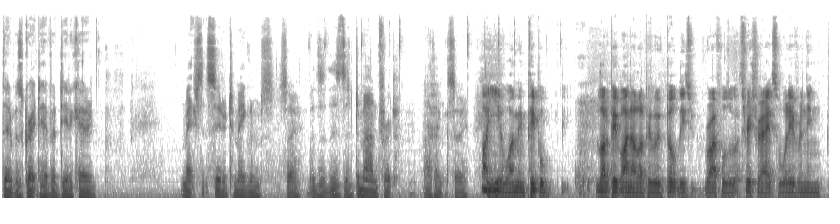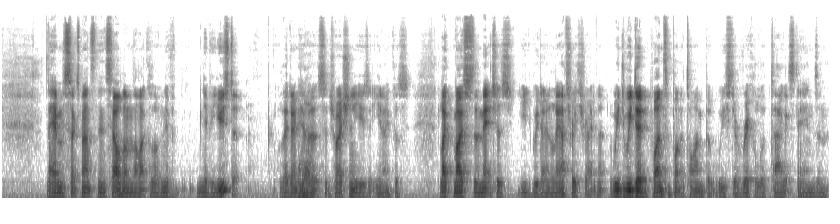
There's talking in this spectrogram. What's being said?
that it was great to have a dedicated match that's suited to magnums. So there's, there's a demand for it. I think so. Oh yeah, well I mean people, a lot of people I know a lot of people who've built these rifles or got three three eights or whatever, and then they have them for six months and then sell them. They're like, because I've never never used it, they don't have No. a situation to use it. You know, because like most of the matches, you, we don't allow three three eight in it. We we did once upon a time, but we used to wreck all the target stands and.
